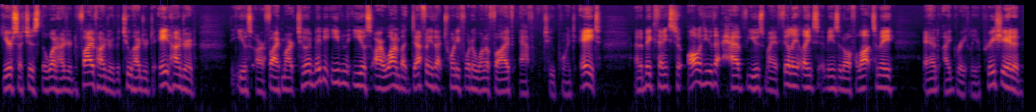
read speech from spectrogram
gear such as the 100 to 500, the 200 to 800, the EOS R5 Mark II, and maybe even the EOS R1, but definitely that 24 to 105 f2.8. And a big thanks to all of you that have used my affiliate links. It means an awful lot to me and I greatly appreciate it.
